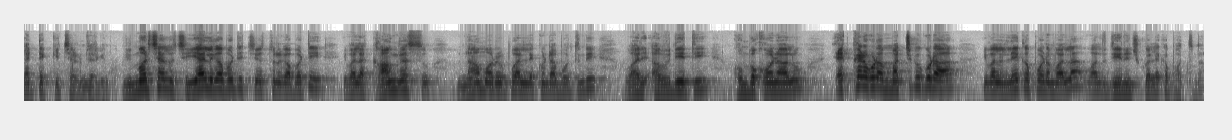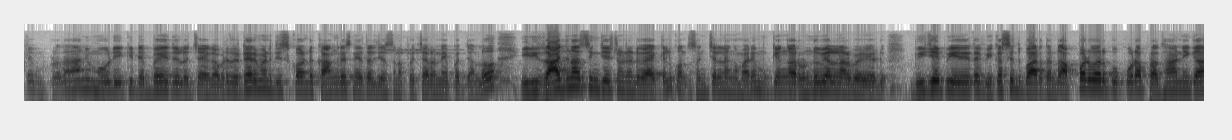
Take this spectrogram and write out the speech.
గట్టెక్కించడం జరిగింది. విమర్శలు చేయాలి కాబట్టి చేస్తున్నారు కాబట్టి ఇవాళ కాంగ్రెస్ నామరూపాలు లేకుండా పోతుంది. వారి అవినీతి కుంభకోణాలు ఎక్కడ కూడా మచ్చకు కూడా ఇవాళ లేకపోవడం వల్ల వాళ్ళు జీర్ణించుకోలేకపోతున్నారు. ప్రధాని మోడీకి డెబ్బై ఐదేళ్ళు వచ్చాయి కాబట్టి రిటైర్మెంట్ తీసుకోవాలంటే కాంగ్రెస్ నేతలు చేస్తున్న ప్రచారం నేపథ్యంలో ఇది రాజ్నాథ్ సింగ్ చేసినటువంటి వ్యాఖ్యలు కొంత సంచలనంగా మారి ముఖ్యంగా రెండు వేల నలభై ఏడు బీజేపీ ఏదైతే వికసిత్ భారత్ అంటూ అప్పటి వరకు కూడా ప్రధానిగా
